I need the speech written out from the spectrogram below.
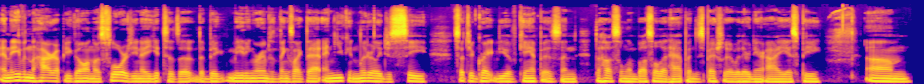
and even the higher up you go on those floors, you know, you get to the the big meeting rooms and things like that, and you can literally just see such a great view of campus and the hustle and bustle that happens, especially over there near IESB. Um,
